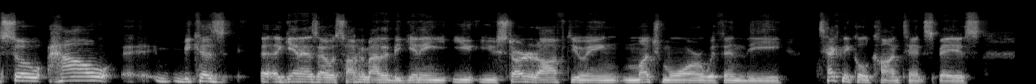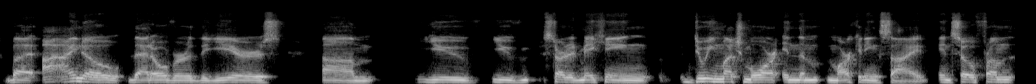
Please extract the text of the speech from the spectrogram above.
So how because uh, again as I was talking about at the beginning you you started off doing much more within the technical content space but I, I know that over the years um, you've you've started making doing much more in the marketing side. And so from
